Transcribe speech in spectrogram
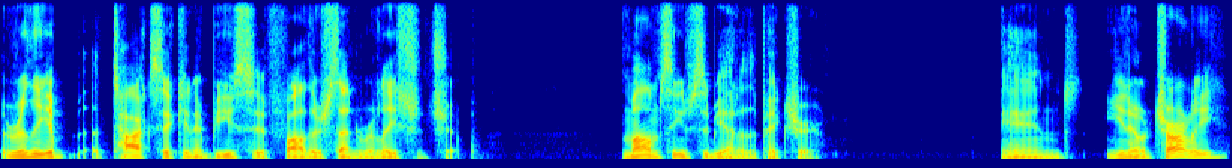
really a, a toxic and abusive father son relationship. Mom seems to be out of the picture. And, you know, Charlie,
